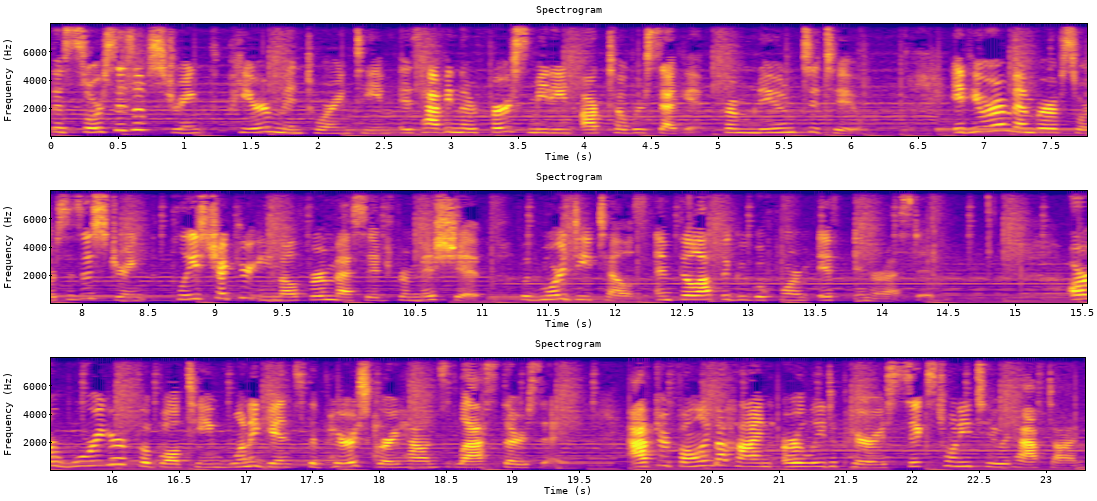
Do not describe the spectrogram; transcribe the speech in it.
The Sources of Strength peer mentoring team is having their first meeting October 2nd from noon to 2. If you are a member of Sources of Strength, please check your email for a message from Ms. Ship with more details and fill out the Google form if interested. Our Warrior football team won against the Paris Greyhounds last Thursday. After falling behind early to Paris 622 at halftime,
